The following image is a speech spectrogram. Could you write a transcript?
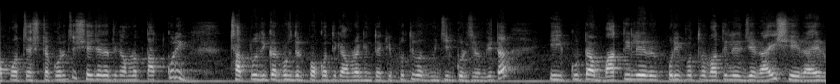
অপচেষ্টা করেছে। সেই জায়গা থেকে আমরা তাৎক্ষণিক ছাত্র অধিকার পরিষদের পক্ষ থেকে আমরা কিন্তু একটি প্রতিবাদ মিছিল করেছিলাম যেটা এই কোটা বাতিলের, পরিপত্র বাতিলের যে রায়, সেই রায়ের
